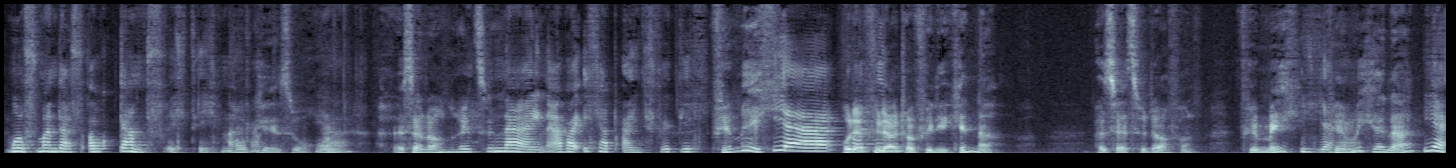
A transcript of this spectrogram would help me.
muss man das auch ganz richtig machen. Okay, so. Ja. Und ist da noch ein Rätsel? Nein, aber ich habe eins für dich. Für mich? Ja. Oder vielleicht auch für die Kinder. Was hältst du davon? Für mich? Ja. Für mich allein? Ja,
